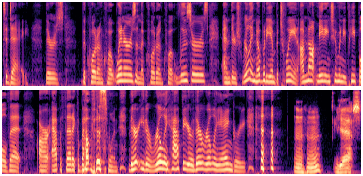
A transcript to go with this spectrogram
today. There's the quote unquote winners and the quote unquote losers, and there's really nobody in between. I'm not meeting too many people that are apathetic about this one. They're either really happy or they're really angry. mm-hmm. Yes.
